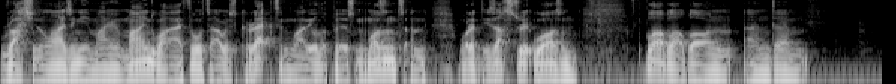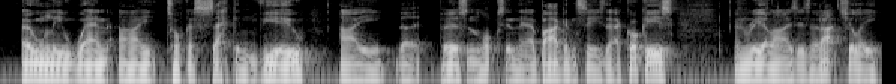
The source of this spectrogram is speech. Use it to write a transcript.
rationalizing in my own mind why I thought I was correct and why the other person wasn't and what a disaster it was and blah, blah, blah. And, and um, only when I took a second view, i.e., the person looks in their bag and sees their cookies and realizes that actually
